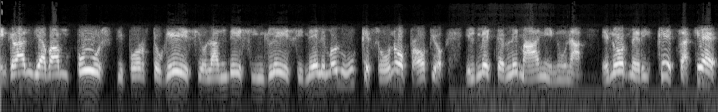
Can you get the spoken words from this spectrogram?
i grandi avamposti portoghesi, olandesi, inglesi nelle Molucche sono proprio il mettere le mani in una enorme ricchezza che è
